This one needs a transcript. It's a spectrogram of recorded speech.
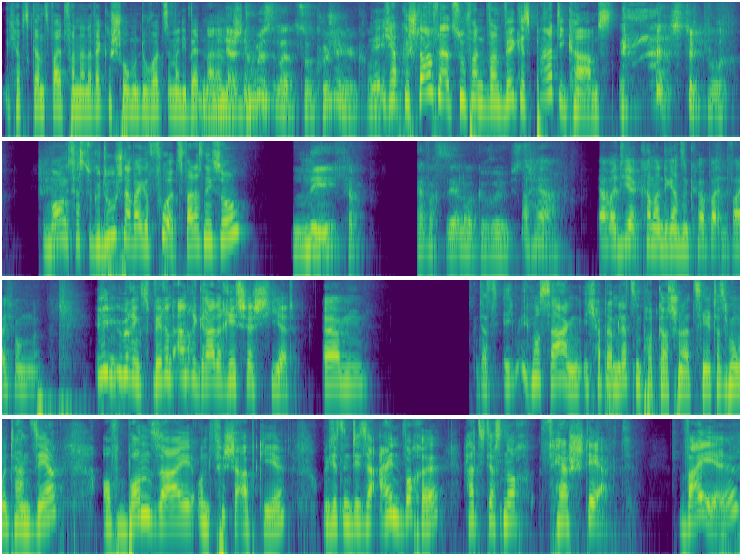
ich habe es ganz weit voneinander weggeschoben und du wolltest immer die Betten aneinander Ja, du bist immer zum Kuscheln gekommen. Ich habe geschlafen, als du von, von Wilkes Party kamst. Stimmt wohl. Morgens hast du geduscht, dabei gefurzt. War das nicht so? Nee, ich habe einfach sehr laut gerülpst. Ach ja. Ja, bei dir kann man die ganzen Körperentweichungen. Ihr Lieben, übrigens, während André gerade recherchiert, ähm, das, ich, ich muss sagen, ich habe ja im letzten Podcast schon erzählt, dass ich momentan sehr auf Bonsai und Fische abgehe. Und jetzt in dieser einen Woche hat sich das noch verstärkt. Weil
